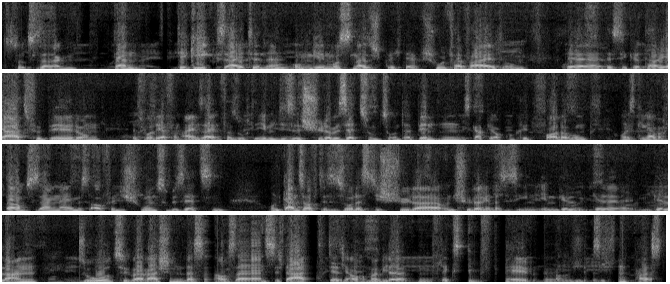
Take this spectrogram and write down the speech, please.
sozusagen dann der Gegenseite ne, umgehen mussten, also sprich der Schulverwaltung, der, des Sekretariats für Bildung. Es wurde ja von allen Seiten versucht, eben diese Schülerbesetzung zu unterbinden. Es gab ja auch konkrete Forderungen und es ging einfach darum zu sagen, na, ihr müsst aufhören, die Schulen zu besetzen. Und ganz oft ist es so, dass die Schüler und Schülerinnen, dass es ihnen eben gel gel gelang, so zu überraschen, dass auch seitens des Staates, der sich auch immer wieder flexibel verhält und immer wieder sich anpasst,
